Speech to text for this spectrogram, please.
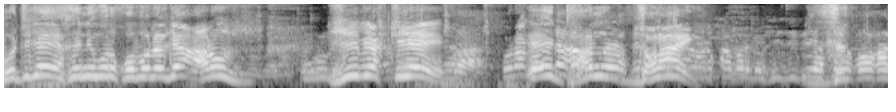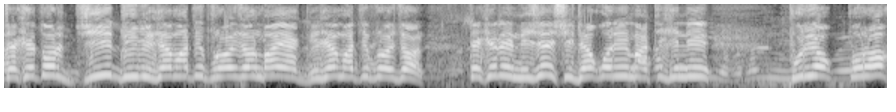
গতিকে এইখিনি মোৰ ক'বলগীয়া আৰু যি ব্যক্তিয়ে এই ধান জ্বলাই তেখেতৰ যি দুই বিঘা মাটি প্ৰয়োজন বা এক বিঘা মাটি প্ৰয়োজন তেখেতে নিজে চিধা কৰি মাটিখিনি পুৰক পৰক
